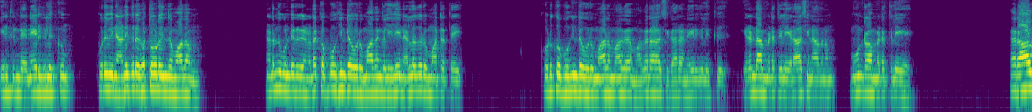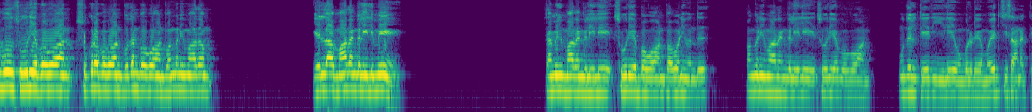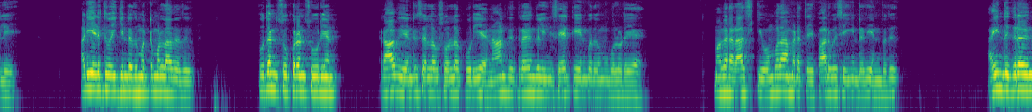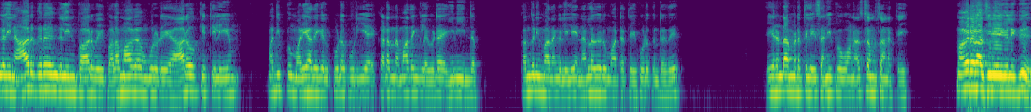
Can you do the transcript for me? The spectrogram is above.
இருக்கின்ற நேர்களுக்கும் குருவின் அனுகிரகத்தோடு இந்த மாதம் நடந்து கொண்டிருக்க நடக்கப் போகின்ற ஒரு மாதங்களிலே நல்லதொரு மாற்றத்தை கொடுக்க போகின்ற ஒரு மாதமாக மகர ராசிக்கார நேர்களுக்கு இரண்டாம் இடத்திலே ராசிநாதனம் மூன்றாம் இடத்திலே ராகு சூரிய பகவான் சுக்கர பகவான் புதன் பகவான் பங்குனி மாதம் எல்லா மாதங்களிலுமே தமிழ் மாதங்களிலே சூரிய பகவான் பவனி வந்து பங்குனி மாதங்களிலே சூரிய பகவான் முதல் தேதியிலே உங்களுடைய முயற்சி சாணத்திலே அடியெடுத்து வைக்கின்றது மட்டுமல்லாதது புதன் சுக்கரன் சூரியன் ராகு என்று செல்ல சொல்லக்கூடிய நான்கு கிரகங்களின் சேர்க்கை என்பது உங்களுடைய மகர ராசிக்கு ஒன்பதாம் இடத்தை பார்வை செய்கின்றது என்பது ஐந்து கிரகங்களின் ஆறு கிரகங்களின் பார்வை பலமாக உங்களுடைய ஆரோக்கியத்திலேயும் மதிப்பு மரியாதைகள் கூடக்கூடிய கடந்த மாதங்களை விட இனி இந்த பங்குனி மாதங்களிலே நல்லதொரு மாற்றத்தை கொடுக்கின்றது. இரண்டாம் இடத்திலே சனி பகவான் அஷ்டமஸ்தானத்தை மகர ராசினியர்களுக்கு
